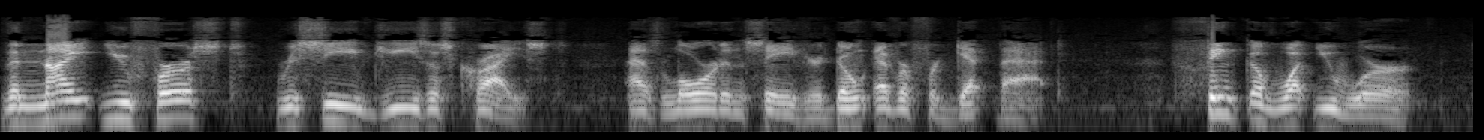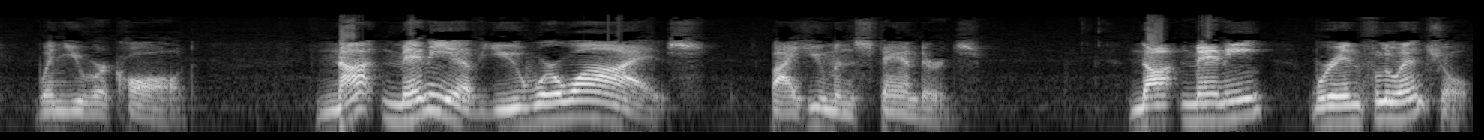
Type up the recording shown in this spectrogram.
the night you first received Jesus Christ as Lord and Savior. Don't ever forget that. Think of what you were when you were called. Not many of you were wise by human standards. Not many were influential.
